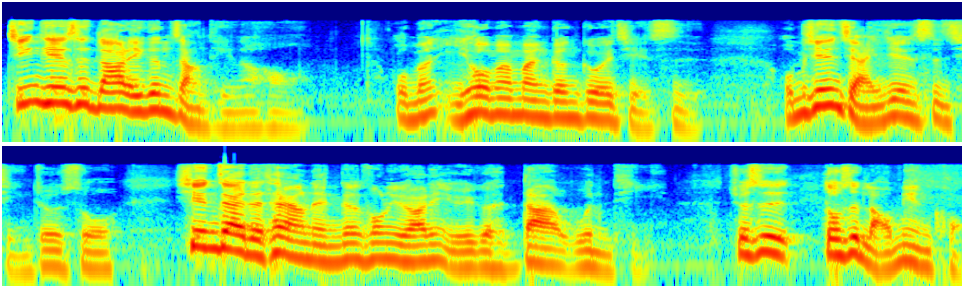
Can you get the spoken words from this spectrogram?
今天是拉了一根涨停了哈。我们以后慢慢跟各位解释。我们先讲一件事情，就是说现在的太阳能跟风力发电有一个很大的问题，就是都是老面孔，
